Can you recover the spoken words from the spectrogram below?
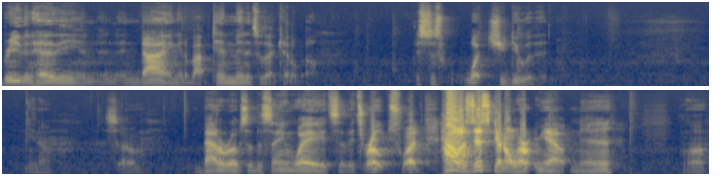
breathing heavy and, and, and dying in about 10 minutes with that kettlebell. It's just what you do with it. You know, so battle ropes are the same way. It's it's ropes. What? How is this gonna work me out? Nah. Well,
